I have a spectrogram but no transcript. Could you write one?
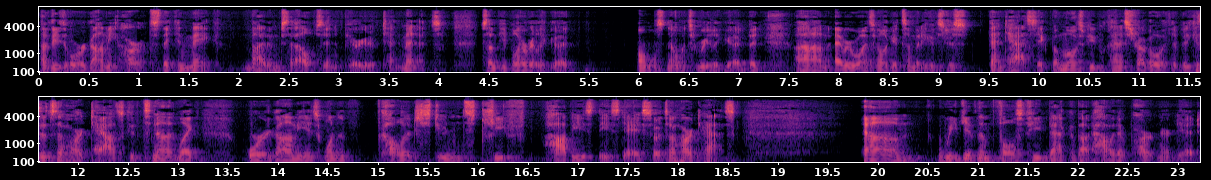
of these origami hearts they can make by themselves in a period of 10 minutes. Some people are really good almost no one's really good. But um, every once in a while, I'll get somebody who's just fantastic. But most people kind of struggle with it because it's a hard task. It's not like origami is one of college students' chief hobbies these days. So it's a hard task. Um, we give them false feedback about how their partner did.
